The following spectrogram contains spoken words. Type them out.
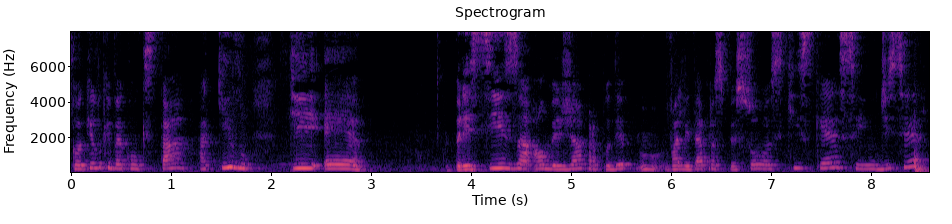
com aquilo que vai conquistar, aquilo que é precisa almejar para poder validar para as pessoas que esquecem de ser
